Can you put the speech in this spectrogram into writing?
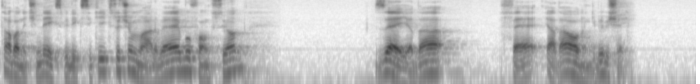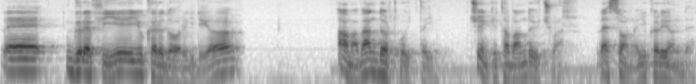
Taban içinde x1, x2, x3'üm var ve bu fonksiyon z ya da f ya da onun gibi bir şey. Ve grafiği yukarı doğru gidiyor. Ama ben 4 boyuttayım. Çünkü tabanda 3 var. Ve sonra yukarı yönde.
